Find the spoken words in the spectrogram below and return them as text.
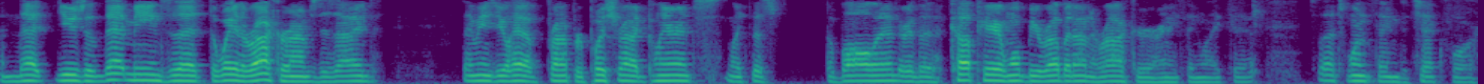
And that usually that means that the way the rocker arm's designed, that means you'll have proper push rod clearance, like this the ball end or the cup here won't be rubbing on the rocker or anything like that. So that's one thing to check for.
